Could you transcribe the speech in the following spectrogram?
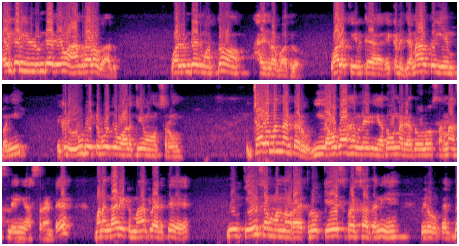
పైగా వీళ్ళు ఉండేదేమో ఆంధ్రాలో కాదు. వాళ్ళు ఉండేది మొత్తం హైదరాబాద్లో. వాళ్ళకి ఇక్కడ జనాలతో ఏం పని? ఇక్కడ ఎవడు ఎట్టుపోతే వాళ్ళకేం అవసరం? చాలామంది అంటారు ఈ అవగాహన లేని ఎదవున్నారు ఎదవలో సన్నాసులు ఏం చేస్తారంటే మనం కానీ ఇటు మాట్లాడితే మీకేం సంబంధం రా ఇప్పుడు? కేఎస్ ప్రసాద్ అని మీరు ఒక పెద్ద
